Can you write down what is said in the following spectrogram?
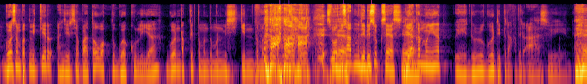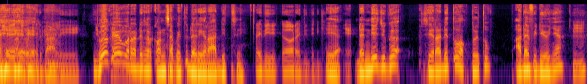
gue sempat mikir anjir siapa tahu waktu gua kuliah gue nraktir teman-teman miskin teman-teman gue suatu saat menjadi sukses dia Yeah. akan mengingat wih dulu gue ditraktir Aswin traktir balik Gue kayak pernah denger konsep itu dari Radit sih. Reddit oh Reddit jadi Iya. Dan dia juga si Radit tuh waktu itu ada videonya Hmm.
